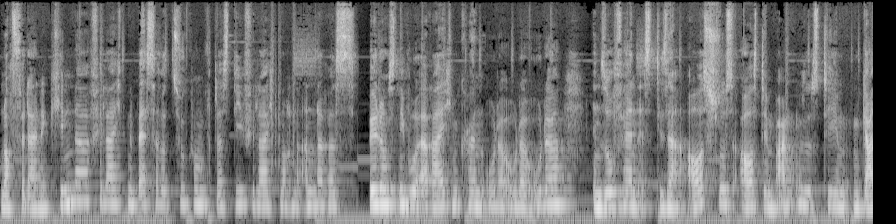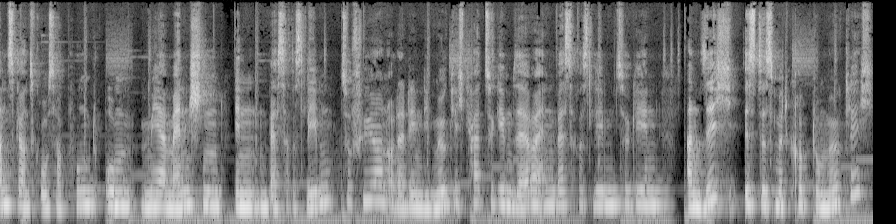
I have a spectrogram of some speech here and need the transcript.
noch für deine Kinder vielleicht eine bessere Zukunft, dass die vielleicht noch ein anderes Bildungsniveau erreichen können oder, oder, oder. Insofern ist dieser Ausschluss aus dem Bankensystem ein ganz, ganz großer Punkt, um mehr Menschen in ein besseres Leben zu führen oder denen die Möglichkeit zu geben, selber in ein besseres Leben zu gehen. An sich ist es mit Krypto möglich.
